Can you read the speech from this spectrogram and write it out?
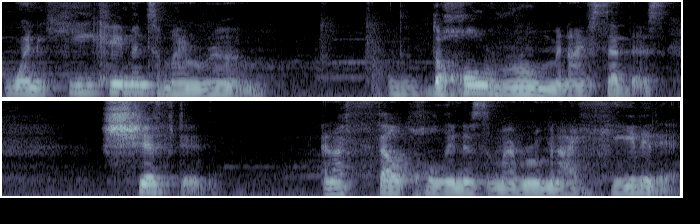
when he came into my room the whole room and I've said this shifted and I felt holiness in my room and I hated it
